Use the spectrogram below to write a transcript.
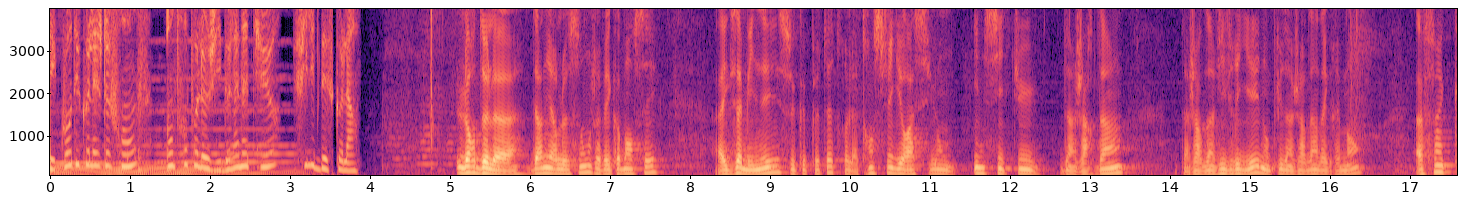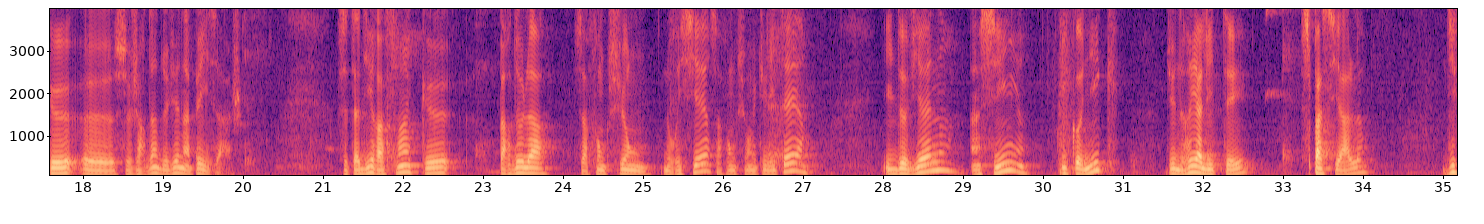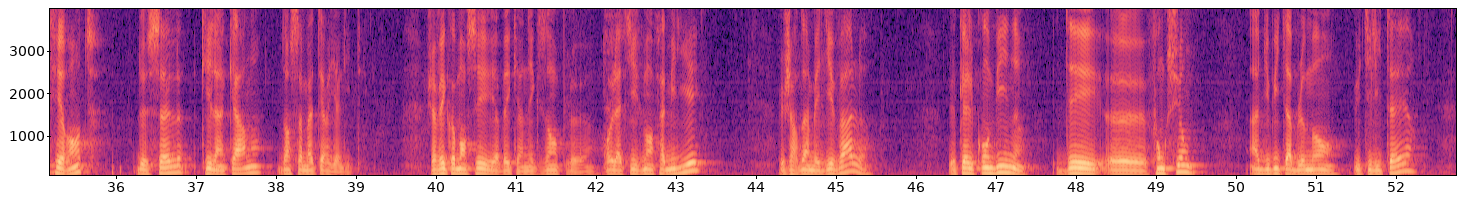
Les cours du Collège de France, Anthropologie de la Nature, Philippe Descola. Lors de la dernière leçon, j'avais commencé à examiner ce que peut être la transfiguration in situ d'un jardin, d'un jardin vivrier, non plus d'un jardin d'agrément, afin que euh, ce jardin devienne un paysage. C'est-à-dire afin que, par-delà sa fonction nourricière, sa fonction utilitaire, il devienne un signe iconique d'une réalité spatiale différente de celle qu'il incarne dans sa matérialité. J'avais commencé avec un exemple relativement familier, le jardin médiéval, lequel combine des euh, fonctions indubitablement utilitaires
